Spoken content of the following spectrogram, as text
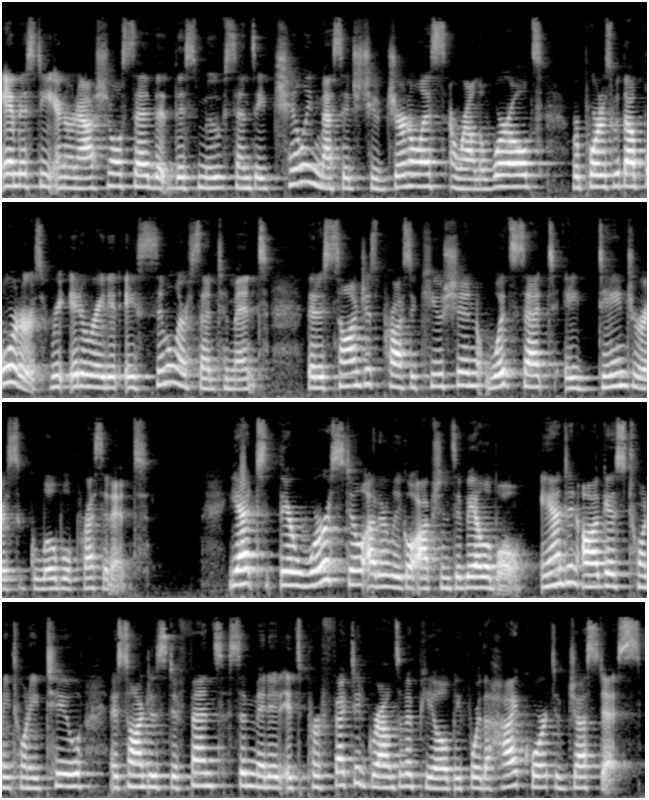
Amnesty International said that this move sends a chilling message to journalists around the world. Reporters Without Borders reiterated a similar sentiment that Assange's prosecution would set a dangerous global precedent. Yet, there were still other legal options available, and in August 2022, Assange's defense submitted its perfected grounds of appeal before the High Court of Justice.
